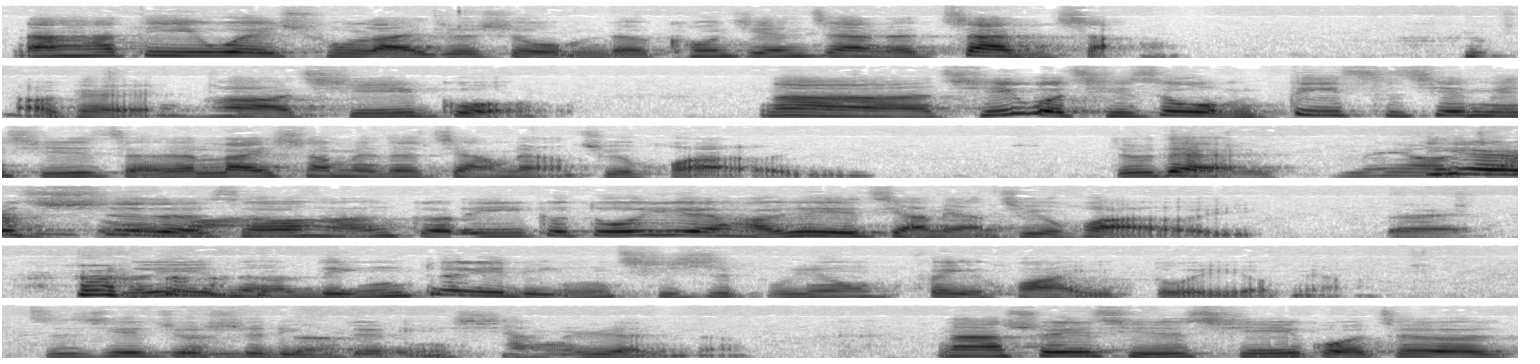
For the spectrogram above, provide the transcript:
那他第一位出来就是我们的空间站的站长。OK，哈，奇异果。那奇异果其实我们第一次见面，其实在在赖上面再讲两句话而已，对不对？没有。第二次的时候，好像隔了一个多月，好像也讲两句话而已。对。所以呢，零对零其实不用废话一堆，有没有？直接就是零对零相认的。那所以其实奇异果这个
